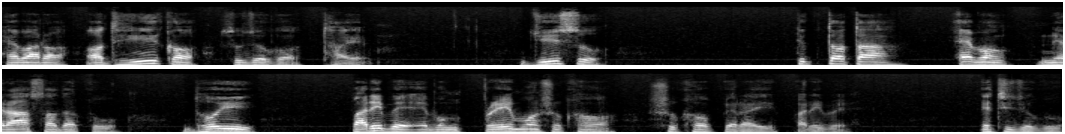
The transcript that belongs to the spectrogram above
ହେବାର ଅଧିକ ସୁଯୋଗ ଥାଏ। ଯୀଶୁ ତିକ୍ତତା ଏବଂ ନିରାଶାଦକୁ ଧୋଇ ପାରିବେ ଏବଂ ପ୍ରେମ ସୁଖ ସୁଖ ଫେରାଇ ପାରିବେ ଏଥିଯୋଗୁଁ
